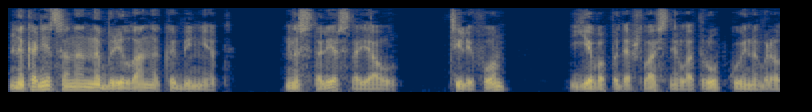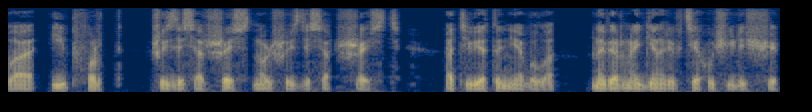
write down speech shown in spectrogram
Наконец она набрела на кабинет. На столе стоял телефон. Ева подошла, сняла трубку и набрала Ипфорд 66066. Ответа не было. Наверное, Генри в техучилище.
